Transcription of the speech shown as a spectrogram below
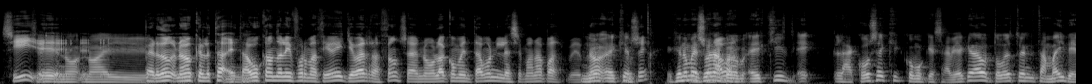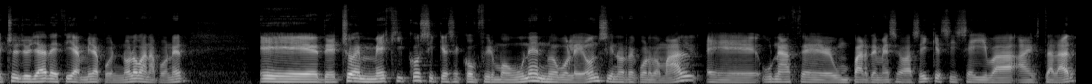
Sí, eh, no, no, hay... perdón, no, es que lo está, está, buscando la información y llevas razón, o sea, no la comentamos ni la semana pasada. Eh, no, es que no, sé, es que no me, suena, pero es que eh, la cosa es que como que se había quedado todo esto en stand-by, de hecho yo ya decía, mira, pues no lo van a poner. de hecho, en México sí que se confirmó una, en Nuevo León, si no recuerdo mal, una hace un par de meses o así, que sí se iba a instalar.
